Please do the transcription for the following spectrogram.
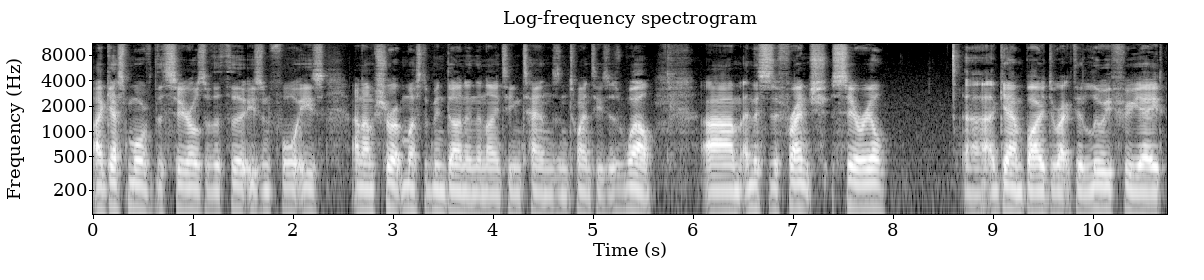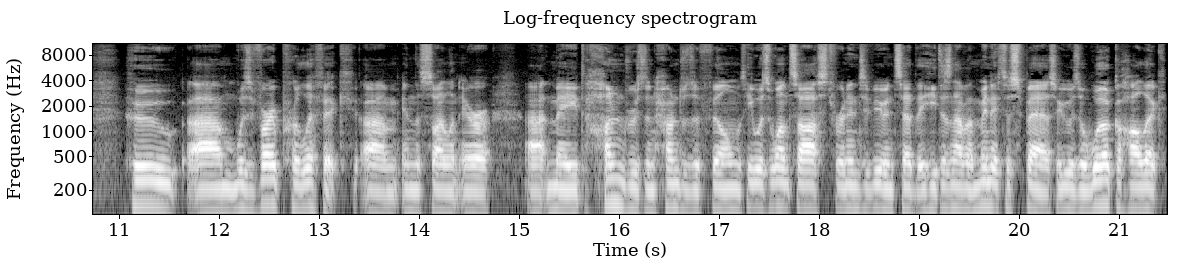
I guess, more of the serials of the 30s and 40s, and I'm sure it must have been done in the 1910s and 20s as well. Um, and this is a French serial uh, again by director Louis Feuillade, who um, was very prolific um, in the silent era, uh, made hundreds and hundreds of films. He was once asked for an interview and said that he doesn't have a minute to spare, so he was a workaholic,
